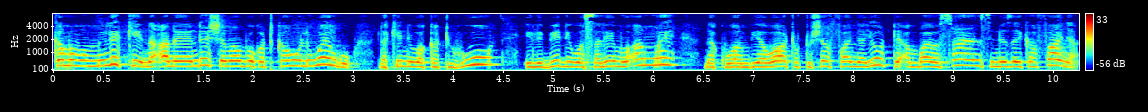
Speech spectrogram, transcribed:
kama mumiliki na anaendesha mambo katika ulimwengu. Lakini wakati huu ilibidi wasalimu amri na kuambia watu tushafanya yote ambayo science inaweza ikafanya.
